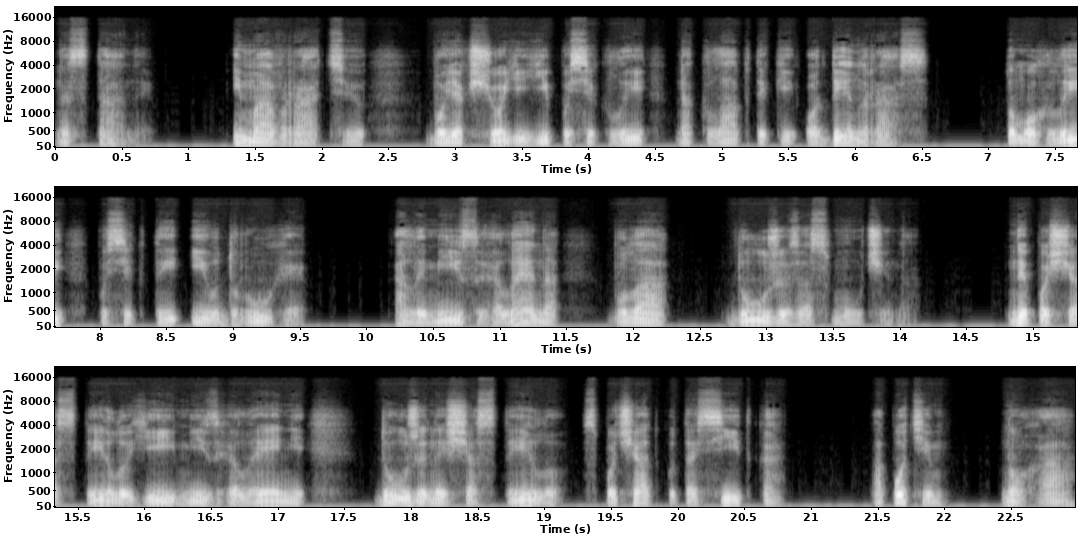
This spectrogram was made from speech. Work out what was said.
не стане. І мав рацію, бо якщо її посікли на клаптики один раз, то могли посікти і удруге. Але міс Гелена була дуже засмучена. Не пощастило їй, міс Гелені, дуже не щастило спочатку та сітка, а потім нога.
